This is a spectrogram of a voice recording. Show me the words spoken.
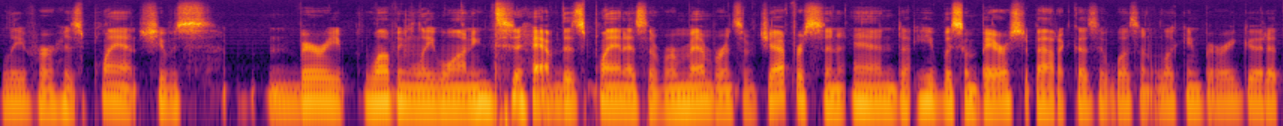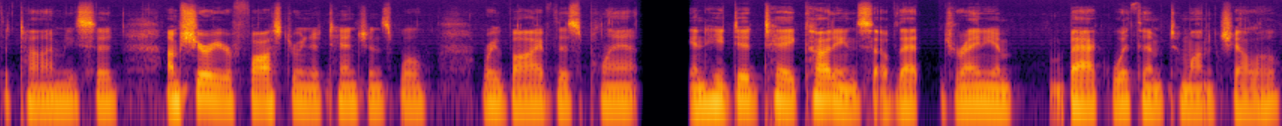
leave her his plant. She was very lovingly wanting to have this plant as a remembrance of Jefferson, and he was embarrassed about it because it wasn't looking very good at the time. He said, I'm sure your fostering attentions will revive this plant. And he did take cuttings of that geranium back with him to Monticello.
